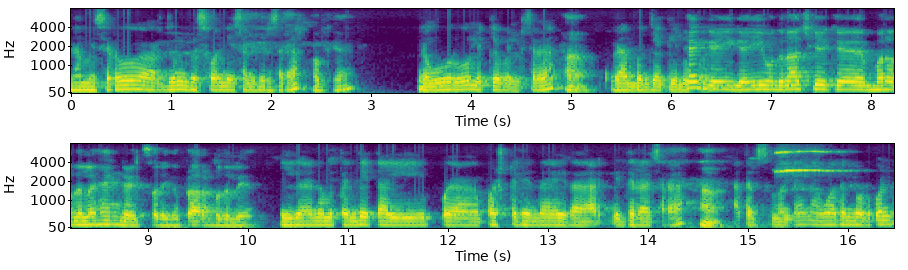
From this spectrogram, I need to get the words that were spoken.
ನಮ್ಮ ಹೆಸರು ಅರ್ಜುನ್ ಬಸವನ್ನಿ ಸನ್ನಿಧಿರಿ ಸರ್. ಓಕೆ. ನಮ್ಮ ಊರು ಲೆಕ್ಕೇಬಲ್ ಸರ್. ಹಾ. ಗ್ರಾಮ ಪಂಚಾಯತಿ ಹೆಂಗೆ ಈಗ ಈ ಒಂದು ರಾಜಕೀಯಕ್ಕೆ ಬರೋದೆಲ್ಲ ಹೆಂಗಾಯ್ತು ಸರ್ ಈಗ ಪ್ರಾರಂಭದಲ್ಲಿ? ಈಗ ನಮ್ಮ ತಂದೆ ತಾಯಿ ಫಸ್ಟ್ದಿಂದ ಈಗ ಇದ್ದೀರ ಸರ? ಹಾ. ಅದರ ಸಂಬಂಧ ನಾವು ಅದನ್ನ ನೋಡ್ಕೊಂಡ.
